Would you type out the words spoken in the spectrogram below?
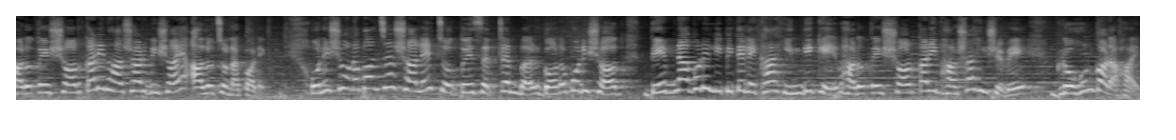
ভারতের সরকারি ভাষার বিষয়ে আলোচনা করে। উনিশশো উনপঞ্চাশ সালে চোদ্দই সেপ্টেম্বর গণপরিষদ দেবনাগরী লিপিতে লেখা হিন্দিকে ভারতের সরকারি ভাষা হিসেবে গ্রহণ করা হয়।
